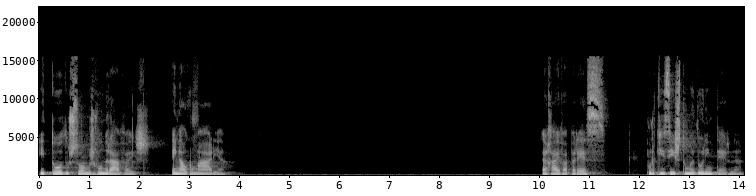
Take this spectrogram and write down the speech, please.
E todos somos vulneráveis em alguma área. A raiva aparece porque existe uma dor interna.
